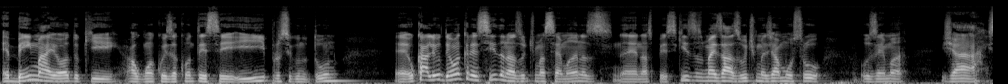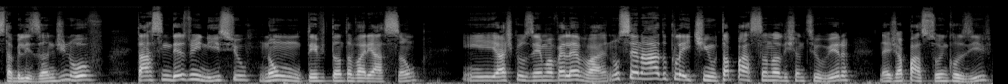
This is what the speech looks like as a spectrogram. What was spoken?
é bem maior do que alguma coisa acontecer e ir para o segundo turno. É, o Calil deu uma crescida nas últimas semanas né, nas pesquisas, mas as últimas já mostrou o Zema já estabilizando de novo. Tá assim desde o início, não teve tanta variação e acho que o Zema vai levar. No Senado, o Cleitinho tá passando o Alexandre Silveira, né, já passou inclusive,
